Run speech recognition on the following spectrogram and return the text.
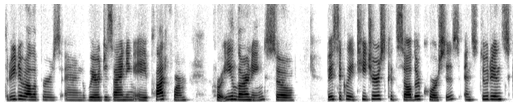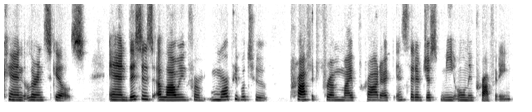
three developers and we're designing a platform for e-learning. So basically teachers could sell their courses and students can learn skills. And this is allowing for more people to profit from my product instead of just me only profiting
